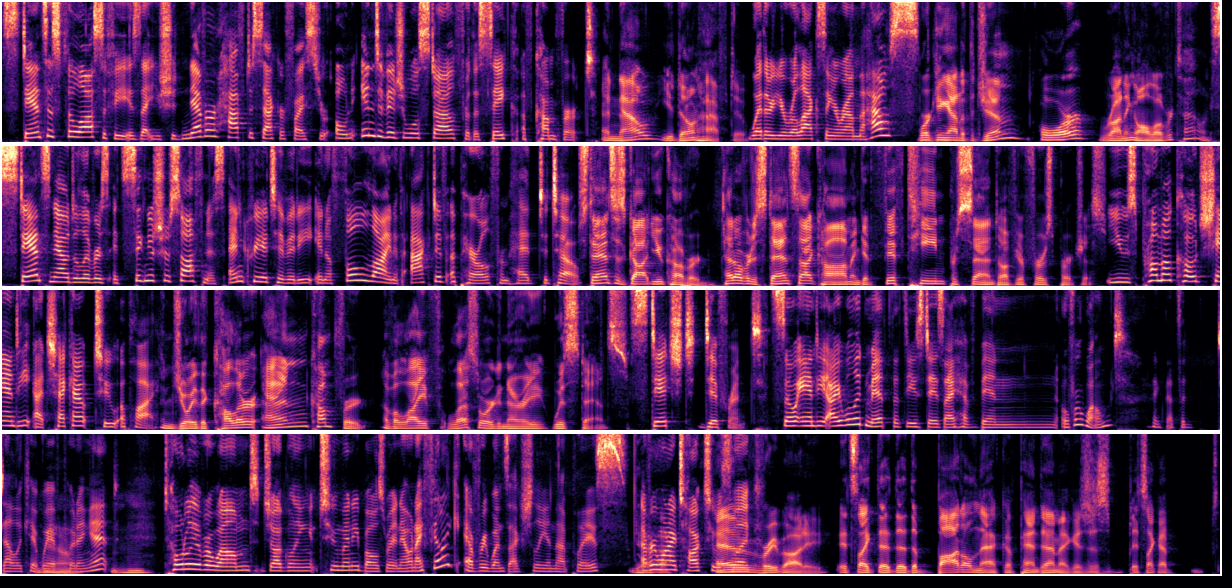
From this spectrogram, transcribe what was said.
Stance's philosophy is that you should never have to sacrifice your own individual style for the sake of comfort. And now you don't have to. Whether you're relaxing around the house, Working out at the gym or running all over town. Stance now delivers its signature softness and creativity in a full line of active apparel from head to toe. Stance has got you covered. Head over to stance.com and get 15% off your first purchase. Use promo code Shandy at checkout to apply. Enjoy the color and comfort of a life less ordinary with Stance. Stitched different. So, Andy, I will admit that these days I have been overwhelmed. I think that's a delicate way of putting it. Totally overwhelmed, juggling too many balls right now. And I feel like everyone's actually in that place. Everyone I talk to is like, Everybody. It's like the, the the bottleneck of pandemic is just it's like a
